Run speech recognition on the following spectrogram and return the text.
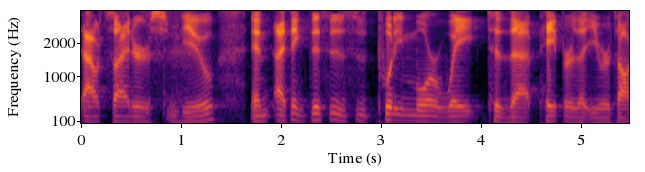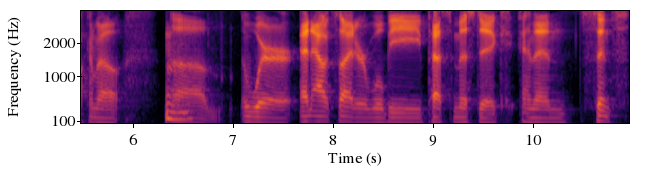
outsider's view, and I think this is putting more weight to that paper that you were talking about. Um, where an outsider will be pessimistic, and then since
